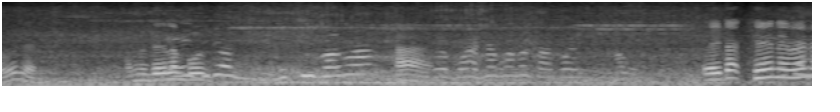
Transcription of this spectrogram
বুঝলেন আমি দেখলাম বিক্রি করব হ্যাঁ পয়সা পাবো তারপর খাব এইটা খেয়ে নেবেন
